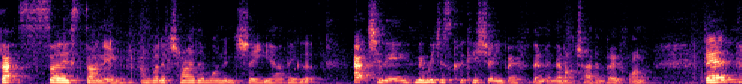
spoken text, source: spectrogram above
That's so stunning. I'm gonna try them on and show you how they look. Actually, let me just quickly show you both of them and then I'll try them both on. Then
